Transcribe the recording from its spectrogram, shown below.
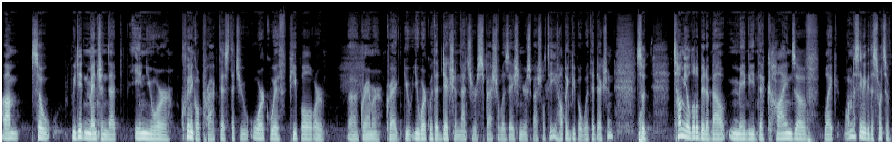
um, so we didn't mention that in your clinical practice that you work with people or uh, grammar, Craig. You you work with addiction. That's your specialization, your specialty, helping people with addiction. So, tell me a little bit about maybe the kinds of like well, I'm going to say maybe the sorts of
